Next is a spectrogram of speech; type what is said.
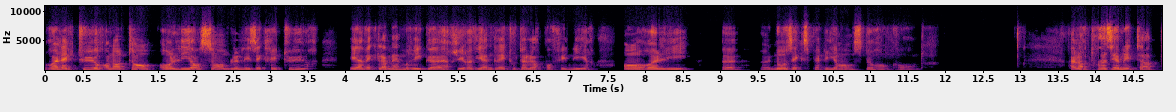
Relecture, on entend, on lit ensemble les Écritures et avec la même rigueur, j'y reviendrai tout à l'heure pour finir, on relit euh, euh, nos expériences de rencontres. Alors, troisième étape,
